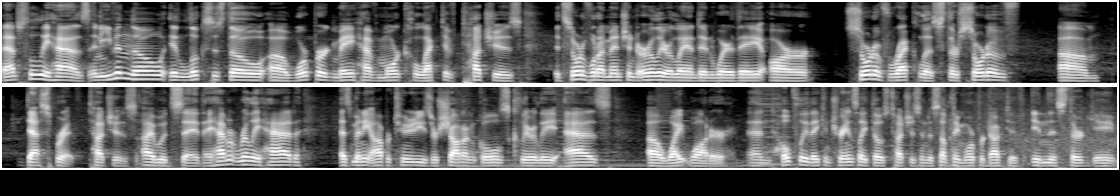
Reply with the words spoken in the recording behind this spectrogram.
It absolutely has. And even though it looks as though uh, Wartburg may have more collective touches, it's sort of what I mentioned earlier, Landon, where they are sort of reckless. They're sort of um, desperate touches, I would say. They haven't really had as many opportunities or shot on goals clearly as uh, Whitewater, and hopefully they can translate those touches into something more productive in this third game.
